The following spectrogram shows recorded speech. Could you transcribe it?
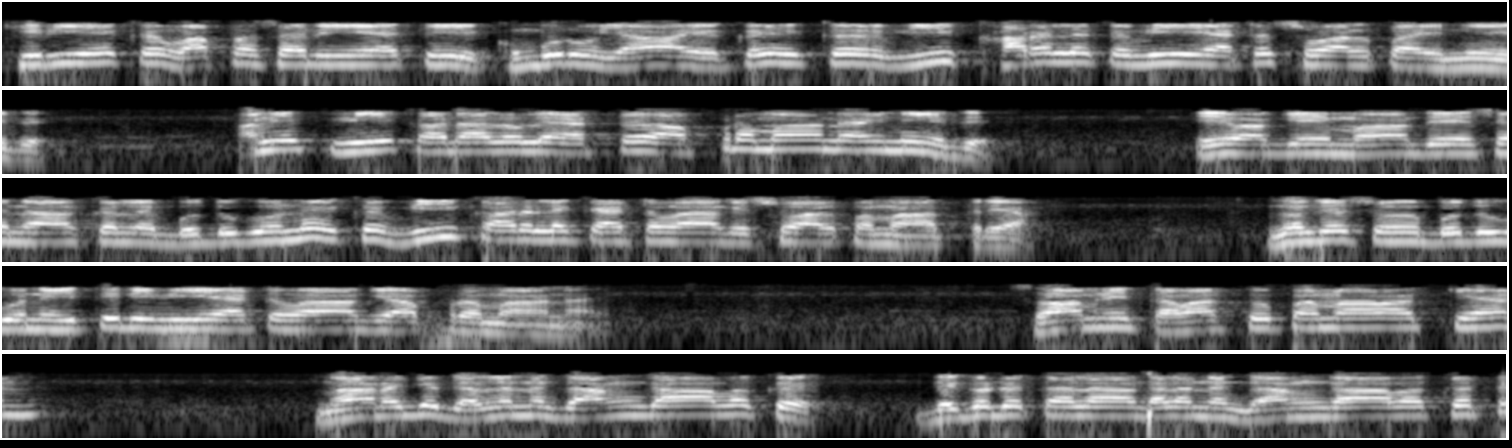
කිරියක වපසරිය ඇති කුඹුරු යායක එක වී කරලක වී ඇට ස්වල්පයි නේද? අනිත් වී කඩල වල ඇට අප්‍රමාණයි නේද? ඒ වගේ මා දේශනා කළ බුදුගුණ එක වී කරලක ඇට වාගේ ස්වල්ප මාත්‍රයක්. නොදෙසෝ බුදුගුණ ඉතිරි වී ඇට වාගේ අප්‍රමාණයි. ස්වාමීනි තවත් උපමාවක් කියන්නේ නාරජ ගලන ගංගාවක දෙගොඩ තලා ගලන ගංගාවකට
